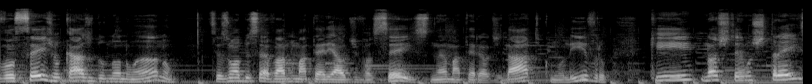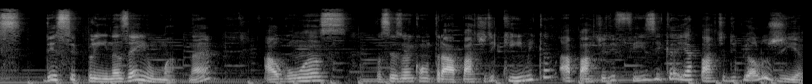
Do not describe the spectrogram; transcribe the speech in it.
Vocês, no caso do nono ano, vocês vão observar no material de vocês, né, material didático, no livro, que nós temos três disciplinas em uma, né? Algumas vocês vão encontrar a parte de química, a parte de física e a parte de biologia.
